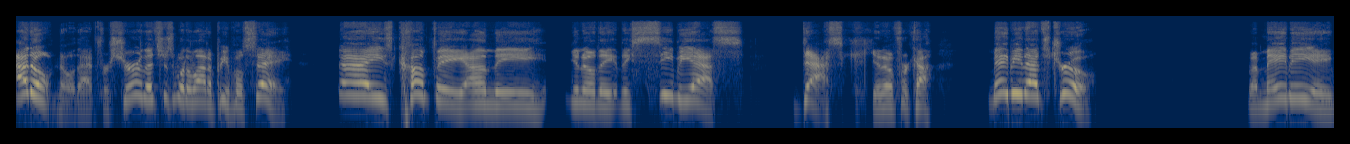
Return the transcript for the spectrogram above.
I don't know that for sure. That's just what a lot of people say. Ah, he's comfy on the, you know, the the CBS desk, you know, for co- maybe that's true. But maybe a,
